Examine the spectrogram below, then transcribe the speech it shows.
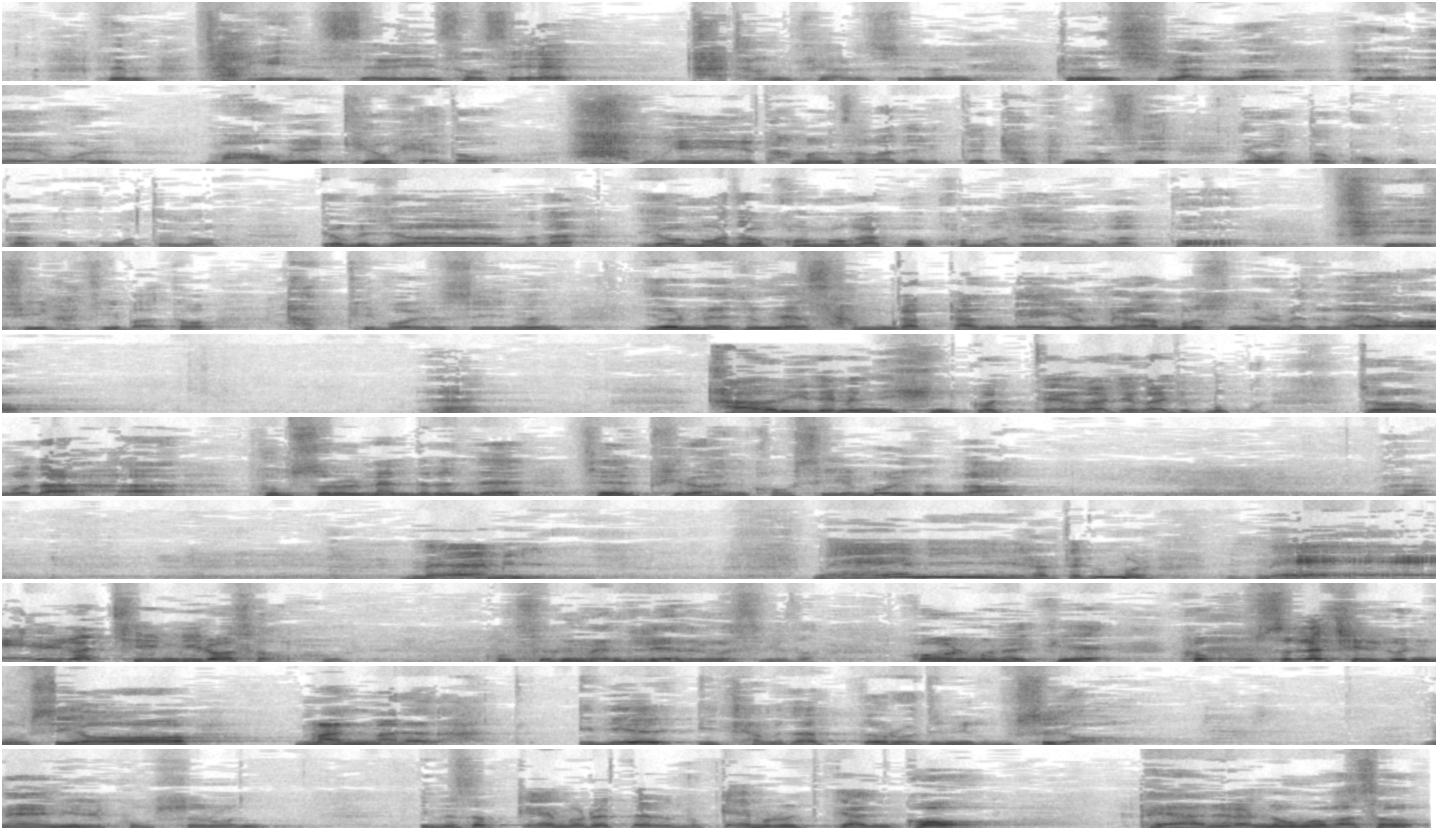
그다음에 자기 일생에 있어서의 가장 귀할 수 있는 그런 시간과 그런 내용을 마음에 기억해도 하루 이 다만사가 되기 때문에 같은 것이 이것도 콕콕 같고 그것도 요 여기 저마다 여모도 고모 같고 고모도 여모 같고 셋이 같이 봐도 같이 보일 수 있는 열매 중에 삼각관계의 열매가 무슨 열매든가요? 에? 가을이 되면 흰꽃 떼가져가지고 저 뭐다 아, 국수를 만드는데 제일 필요한 곡식이 뭐이든가? 어? 메밀. 메밀 할때그뭐 매일같이 밀어서 국수를 만들어야 되는 것입니다. 그 얼마나 귀해. 그 국수가 질근 국수요. 만만하다. 입에 이참마다 떨어지는 국수요. 메밀 국수는 입에서 깨물어 때려도 깨물었지 않고 배 안에 넘어가서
